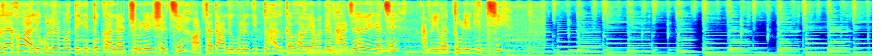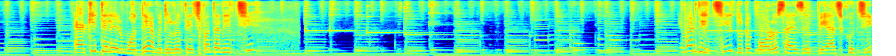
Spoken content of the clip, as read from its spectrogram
তো দেখো, আলুগুলোর মধ্যে কিন্তু কালার চলে এসেছে। অর্থাৎ আলুগুলো কিন্তু হালকাভাবে আমাদের ভাজা হয়ে গেছে। আমি এবার তুলে নিচ্ছি। একই তেলের মধ্যে আমি দুটো তেজপাতা দিচ্ছি। এবার দিচ্ছি দুটো বড় সাইজের পেঁয়াজ কুচি।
